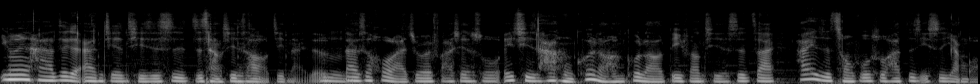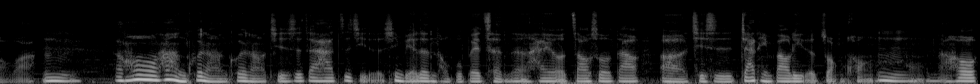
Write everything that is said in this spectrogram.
因为他这个案件其实是职场性骚扰进来的，但是后来就会发现说，哎，其实他很困扰、很困扰的地方，其实是在他一直重复说他自己是洋娃娃。嗯。然后他很困扰，很困扰，其实是在他自己的性别认同不被承认，还有遭受到呃，其实家庭暴力的状况。嗯，然后，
